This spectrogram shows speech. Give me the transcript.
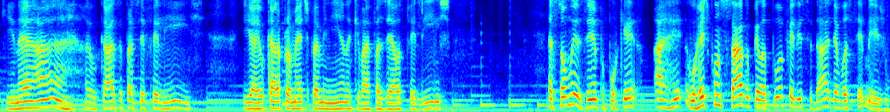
que né, ah, eu caso para ser feliz. E aí o cara promete para a menina que vai fazer ela feliz. É só um exemplo, porque a, o responsável pela tua felicidade é você mesmo.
